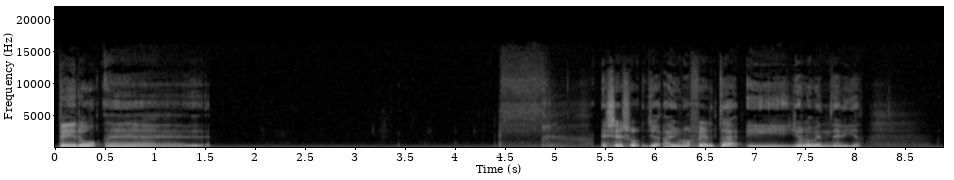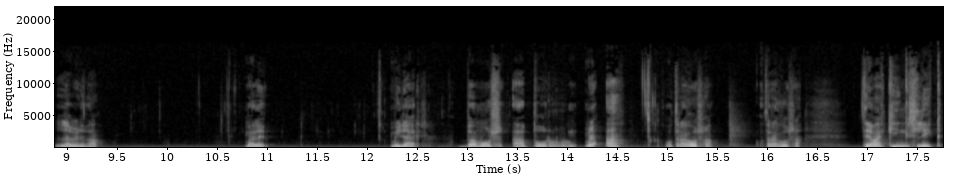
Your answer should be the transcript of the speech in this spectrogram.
Pero eh, es eso, hay una oferta y yo lo vendería, la verdad. ¿Vale? Mirar, vamos a por... Ah, otra cosa, otra cosa. Tema Kings League,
